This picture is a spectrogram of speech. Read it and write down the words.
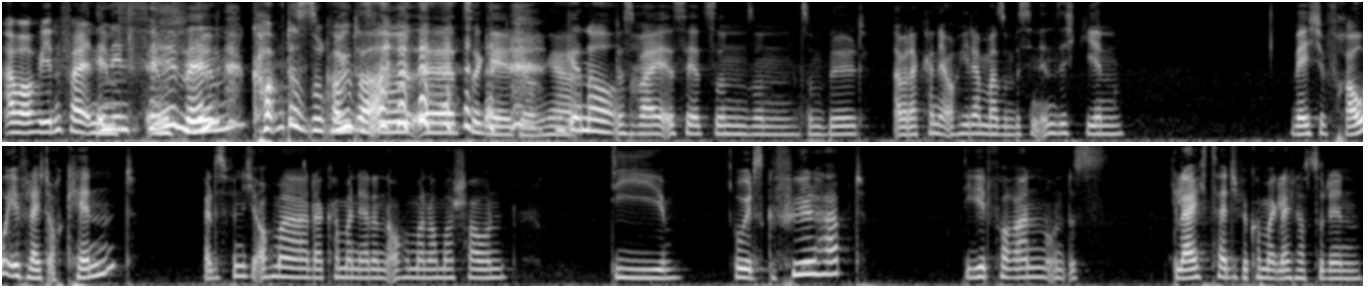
aber auf jeden Fall in, In den Filmen Film kommt es so kommt rüber. es so äh, zur Geltung. Ja. Genau. Das war, ist jetzt so ein, so, ein, so ein Bild. Aber da kann ja auch jeder mal so ein bisschen in sich gehen, welche Frau ihr vielleicht auch kennt. Weil das finde ich auch mal, da kann man ja dann auch immer noch mal schauen, die, wo ihr das Gefühl habt, die geht voran und ist gleichzeitig, wir kommen ja gleich noch zu den,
